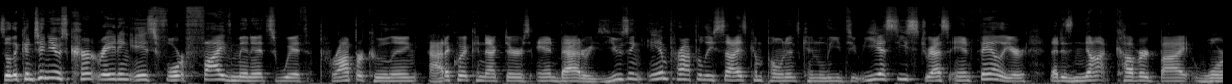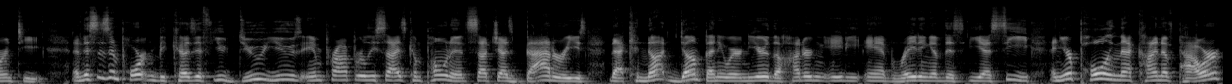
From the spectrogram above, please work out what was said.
So the continuous current rating is for five minutes with proper cooling, adequate connectors, and batteries. Using improperly sized components can lead to ESC stress and failure that is not covered by warranty. And this is important because if you do use improperly sized components such as batteries that cannot dump anywhere near the 180 amp rating of this ESC and you're pulling that kind of power,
